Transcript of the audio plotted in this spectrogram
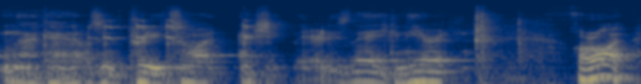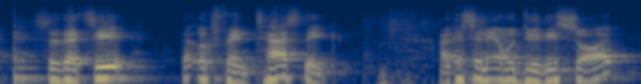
Okay, that was pretty tight. Actually, there it is there, you can hear it. All right, so that's it. That looks fantastic. Okay, so now we'll do this side.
